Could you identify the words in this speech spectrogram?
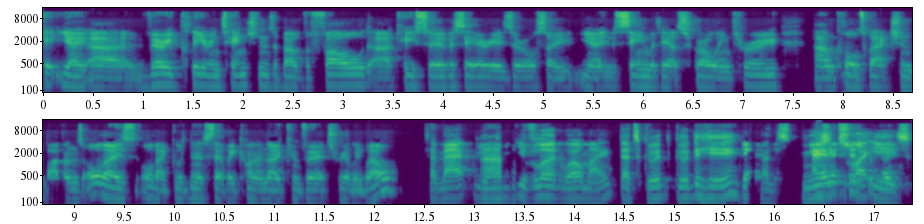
you know uh, very clear intentions above the fold. Uh, key service areas are also you know seen without scrolling through. Um, call to action buttons, all those all that goodness that we kind of know converts really well. So Matt, you've, um, you've learned well, mate. That's good. Good to hear. Yeah. That's music to my ears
